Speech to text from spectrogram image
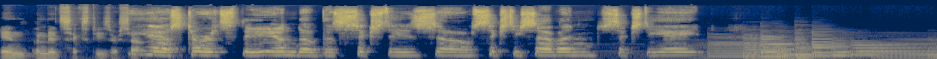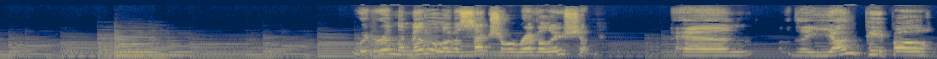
in the mid 60s or so. Yes, towards the end of the 60s, uh, 67, 68. We were in the middle of a sexual revolution, and the young people,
